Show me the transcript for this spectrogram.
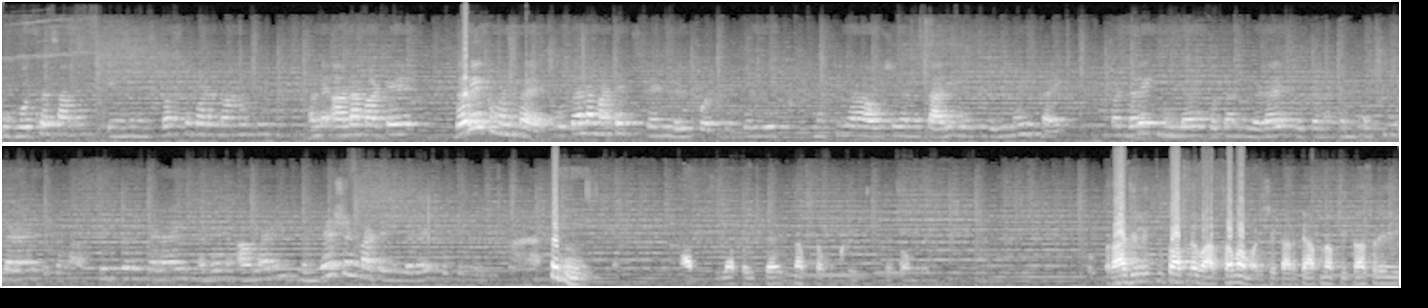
ઊભો છે સામે, એ હું સ્પષ્ટપણે માનું છું. અને આના માટે દરેક મહિલાએ પોતાના માટે જ સ્ટેન્ડ લેવું પડશે. કોઈ એક મુખિયા આવશે અને તારી લેશે, એવું નહીં થાય. પણ દરેક મહિલાએ પોતાની લડાઈ, પોતાના સંઘર્ષની લડાઈ, પોતાના અસ્તિત્વની લડાઈ અને આવનારી જનરેશન માટેની લડાઈ પોતે રાજનીતિ તો આપને વારસામાં મળશે કારણ કે આપના પિતાશ્રી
